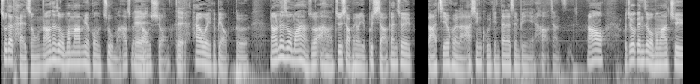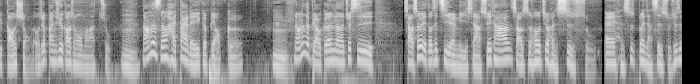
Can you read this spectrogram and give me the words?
住在台中，然后那时候我妈妈没有跟我住嘛，她住在高雄。对，还有我一个表哥。然后那时候我妈想说啊，就是小朋友也不小，干脆把他接回来啊，辛苦一点带在身边也好，这样子。然后。我就跟着我妈妈去高雄了，我就搬去高雄，我妈妈住。嗯，然后那时候还带了一个表哥，嗯，然后那个表哥呢，就是小时候也都是寄人篱下，所以他小时候就很世俗，哎，很世不能讲世俗，就是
